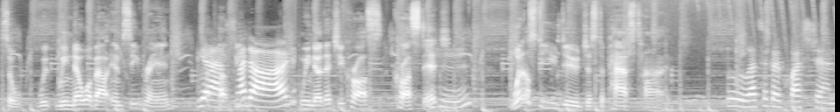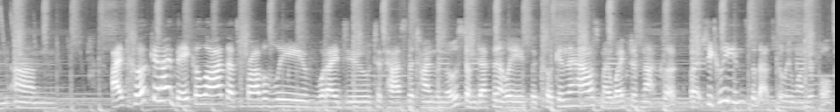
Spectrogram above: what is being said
So we, we know about MC Ren. yes my dog We know that you cross cross stitch. Mm-hmm. What else do you do just to pass time? ooh that's a good question um, i cook and i bake a lot. That's probably what i do to pass the time the most. I'm definitely the cook in the house. My wife does not cook but she cleans so that's really wonderful.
